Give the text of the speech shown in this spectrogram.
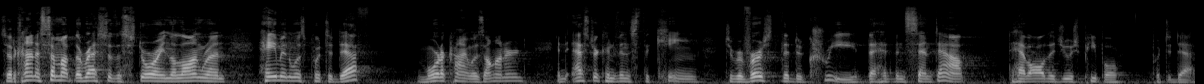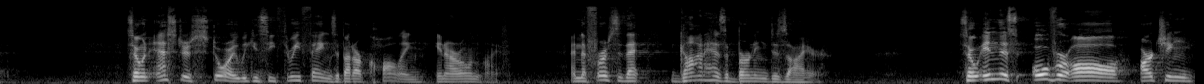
So, to kind of sum up the rest of the story, in the long run, Haman was put to death, Mordecai was honored, and Esther convinced the king to reverse the decree that had been sent out to have all the Jewish people put to death. So, in Esther's story, we can see three things about our calling in our own life. And the first is that God has a burning desire. So, in this overall arching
